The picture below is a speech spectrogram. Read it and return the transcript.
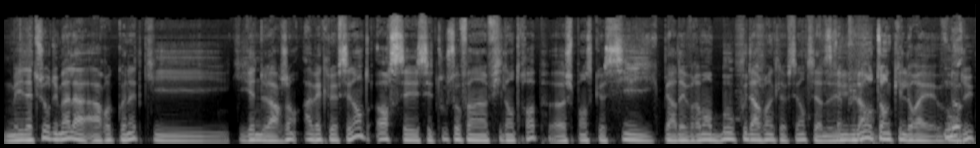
Mais il a toujours du mal à, reconnaître qu'il gagne de l'argent avec le FC Nantes. Or, c'est tout sauf un philanthrope. Euh, je pense que s'il perdait vraiment beaucoup d'argent avec le FC Nantes, il y en a eu longtemps qu'il l'aurait vendu.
